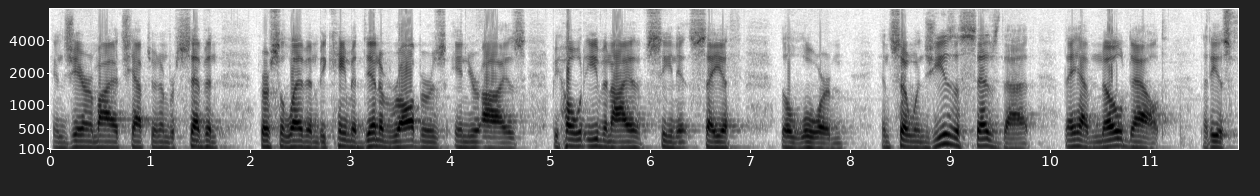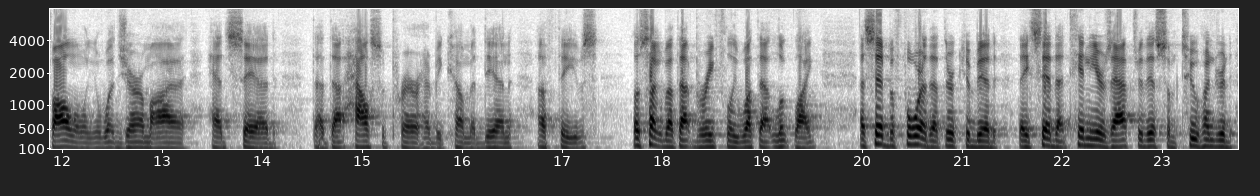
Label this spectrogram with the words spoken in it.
in Jeremiah chapter number seven Verse 11 became a den of robbers in your eyes. Behold, even I have seen it, saith the Lord. And so when Jesus says that, they have no doubt that he is following in what Jeremiah had said, that that house of prayer had become a den of thieves. Let's talk about that briefly, what that looked like. I said before that there could be, they said that 10 years after this, some 200,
